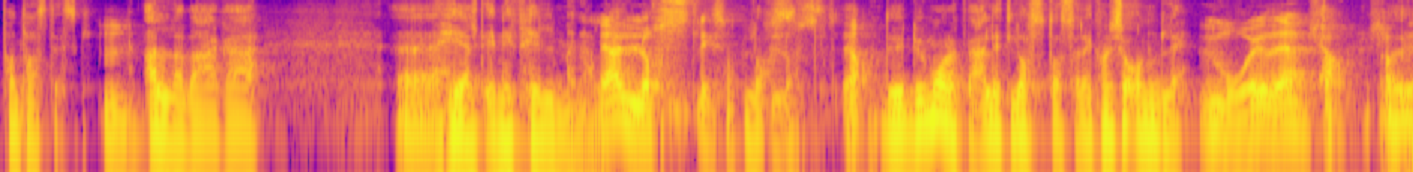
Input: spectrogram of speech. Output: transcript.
fantastisk. Eller være helt inn i filmen. Eller er lost, liksom. lost. Ja. Du, du må nok være litt lost også. Det er kanskje åndelig. Vi må jo det. Slapp, slapp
